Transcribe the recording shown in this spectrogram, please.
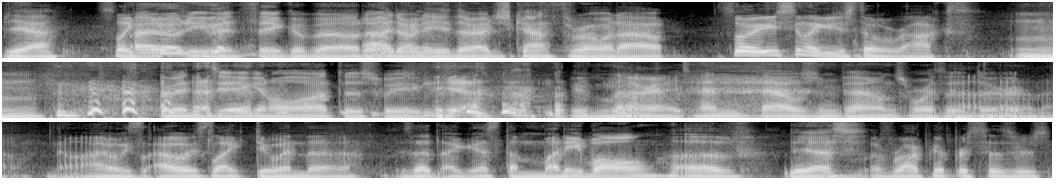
Yeah. It's like I you- don't you even got- think about it. I don't either. I just kind of throw it out. So you seem like you just throw rocks. I've been digging a lot this week. Yeah. We've moved All right. 10,000 pounds worth of No, dirt. no, no, no. I always, I always like doing the. Is that I guess the money ball of Yes. of rock paper scissors.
